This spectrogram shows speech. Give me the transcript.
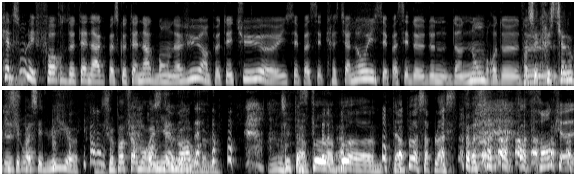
quelles sont les forces de Ten Hag? Parce que Ten Hag, bon, on a vu, un peu têtu, euh, il s'est passé de Cristiano, il s'est passé de- de- d'un nombre de. enfin, c'est Cristiano de qui s'est passé de lui. je ne veux pas faire mon Rémi Ngolo. demande. quand même. Si, t'es un peu, un peu, euh, t'es un peu à sa place. Franck, euh,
